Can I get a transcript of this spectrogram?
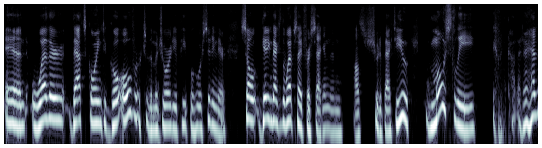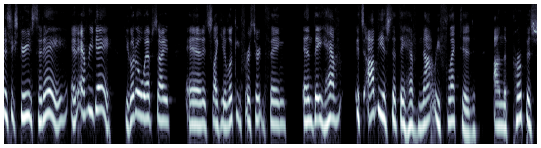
and whether that's going to go over to the majority of people who are sitting there. So, getting back to the website for a second, and I'll shoot it back to you. Mostly, God, and I had this experience today and every day. You go to a website and it's like you're looking for a certain thing, and they have, it's obvious that they have not reflected on the purpose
